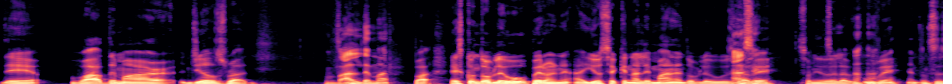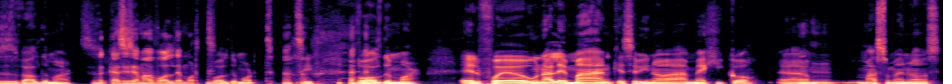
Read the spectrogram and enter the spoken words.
de Waldemar Gilsrud. Valdemar. Es con W, pero en- yo sé que en alemán el W es Ah, la sí. V, sonido de la V, entonces es Waldemar. Casi se llama Voldemort. Voldemort, sí, Voldemort. Él fue un alemán que se vino a México, um, más o menos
